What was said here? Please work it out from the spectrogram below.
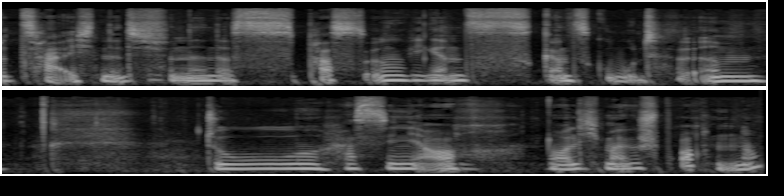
bezeichnet. Ich finde, das passt irgendwie ganz, ganz gut. Ähm, du hast ihn ja auch neulich mal gesprochen, ne?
